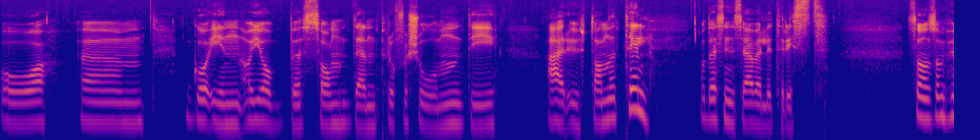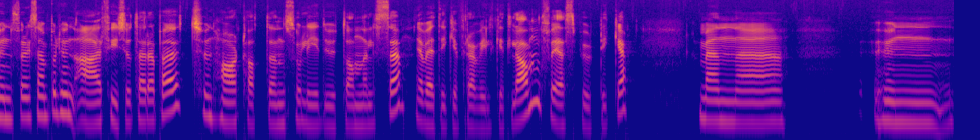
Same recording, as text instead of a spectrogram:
å um, gå inn og jobbe som den profesjonen de er utdannet til. Og det syns jeg er veldig trist. Sånn som hun, f.eks. Hun er fysioterapeut. Hun har tatt en solid utdannelse. Jeg vet ikke fra hvilket land, for jeg spurte ikke. Men uh, hun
